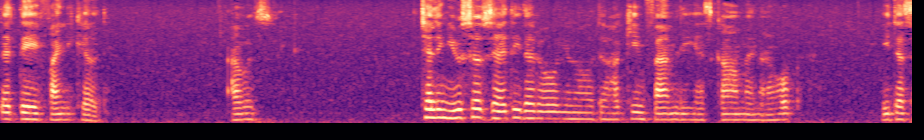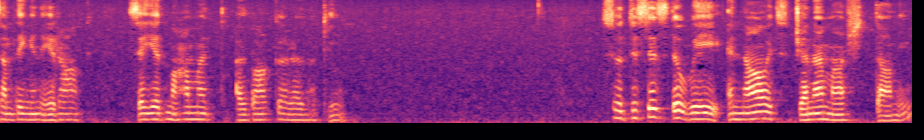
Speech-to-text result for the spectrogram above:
that they finally killed. I was telling Yusuf Zaidi that oh, you know, the Hakim family has come, and I hope he does something in Iraq. Sayyid Muhammad Al Baqir Al Hakim. So this is the way, and now it's Janamashtami.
